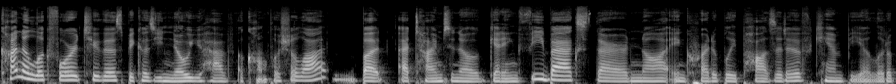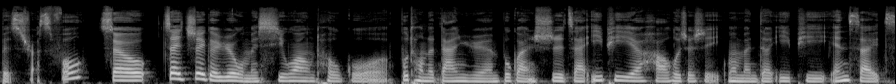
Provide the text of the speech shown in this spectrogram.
kind of look forward to this because you know you have accomplished a lot. But at times, you know, getting feedbacks that are not incredibly positive can be a little bit stressful. So，在这个月，我们希望透过不同的单元，不管是在 EP 也好，或者是我们的 EP Insights，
